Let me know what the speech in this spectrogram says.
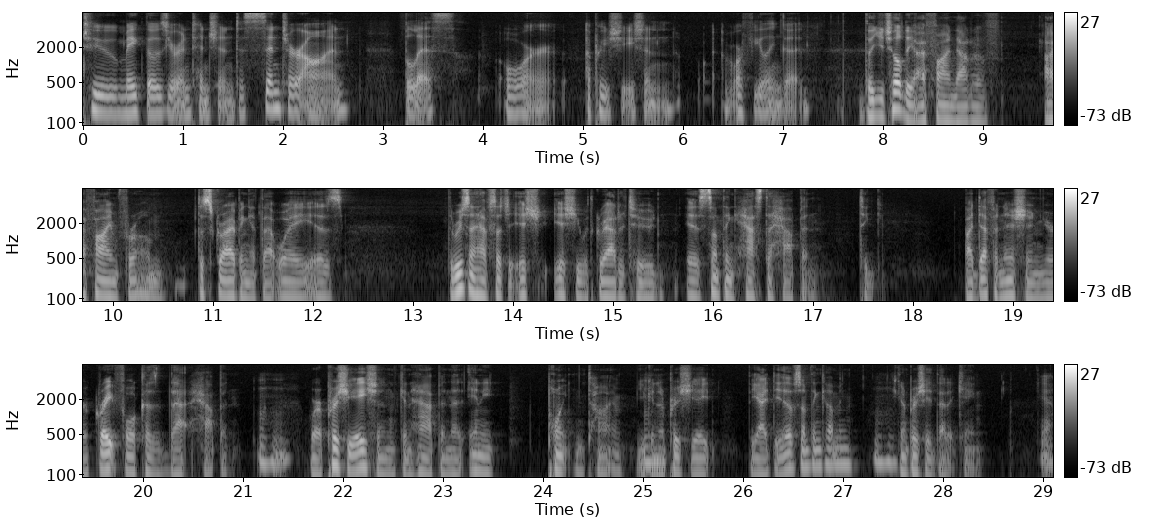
to make those your intention, to center on bliss or appreciation or feeling good. The utility I find out of, I find from describing it that way is the reason I have such an issue, issue with gratitude is something has to happen. To, by definition, you're grateful because that happened. Mm-hmm. Where appreciation can happen at any point in time. You can Mhm. appreciate the idea of something coming. Mm-hmm. You can appreciate that it came. Yeah.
